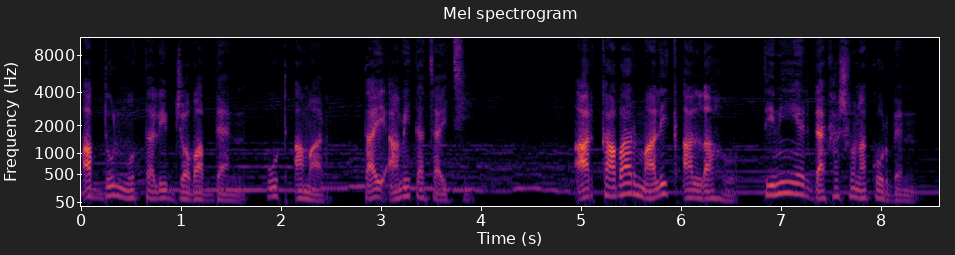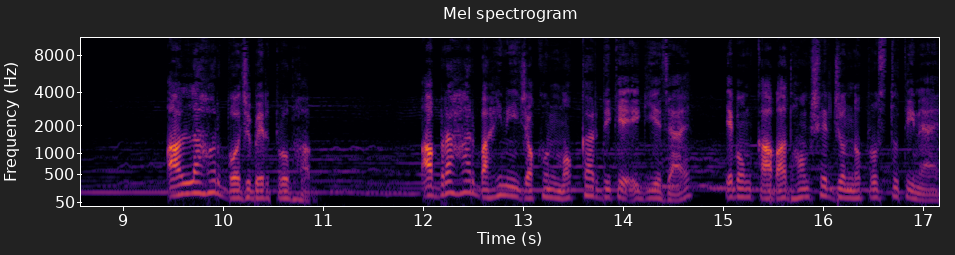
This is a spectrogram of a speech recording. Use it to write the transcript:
আব্দুল মুত্তালিব জবাব দেন, উট আমার, তাই আমি তা চাইছি। আর কাবার মালিক আল্লাহ, তিনি এর দেখাশোনা করবেন। আল্লাহর গজবের প্রভাব। আব্রাহার বাহিনী যখন মক্কার দিকে এগিয়ে যায় এবং কাবা ধ্বংসের জন্য প্রস্তুতি নেয়,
